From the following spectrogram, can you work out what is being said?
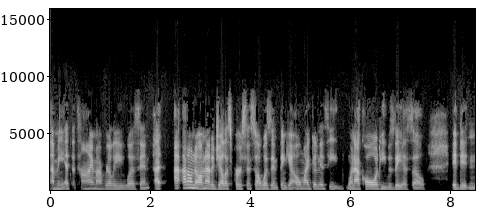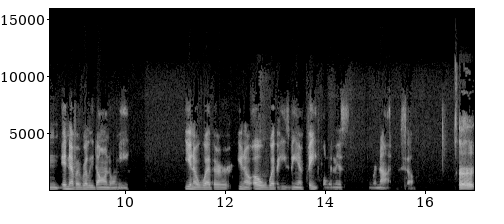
I mean at the time I really wasn't I, I, I don't know. I'm not a jealous person, so I wasn't thinking, oh my goodness, he when I called, he was there. So it didn't it never really dawned on me, you know, whether, you know, oh, whether he's being faithful in this or not. So All right.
